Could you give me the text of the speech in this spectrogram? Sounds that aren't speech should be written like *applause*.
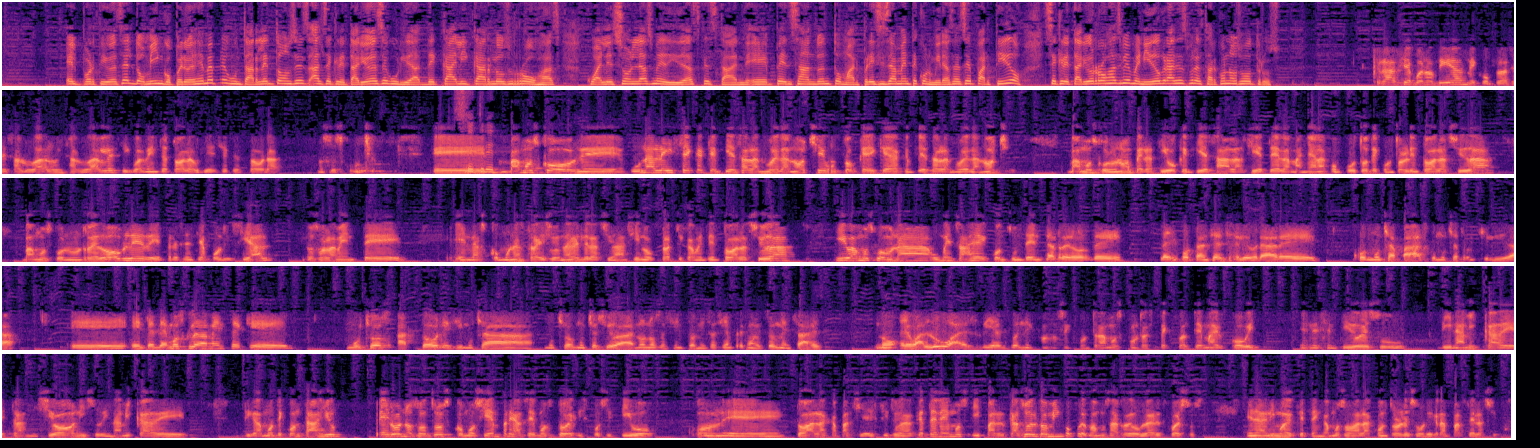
El partido es el domingo, pero déjeme preguntarle entonces al secretario de Seguridad de Cali, Carlos Rojas, cuáles son las medidas que están eh, pensando en tomar precisamente con miras a ese partido. Secretario Rojas, bienvenido, gracias por estar con nosotros. Gracias, buenos días. Me complace saludarlos y saludarles, igualmente a toda la audiencia que hasta ahora nos escucha. Eh, vamos con eh, una ley seca que empieza a las nueve de la noche, un toque de queda que empieza a las nueve de la noche. Vamos con un operativo que empieza a las 7 de la mañana con puntos de control en toda la ciudad. Vamos con un redoble de presencia policial, no solamente en las comunas tradicionales de la ciudad, sino prácticamente en toda la ciudad. Y vamos con una, un mensaje contundente alrededor de la importancia de celebrar eh, con mucha paz, con mucha tranquilidad. Eh, entendemos claramente que muchos actores y mucha, mucho, muchos ciudadanos no se sintonizan siempre con estos mensajes, no evalúa el riesgo en el que nos encontramos con respecto al tema del COVID en el sentido de su dinámica de transmisión y su dinámica de, digamos, de contagio, pero nosotros, como siempre, hacemos todo el dispositivo con eh, toda la capacidad institucional que tenemos y para el caso del domingo, pues vamos a redoblar esfuerzos en ánimo de que tengamos, ojalá, controles sobre gran parte de la ciudad.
